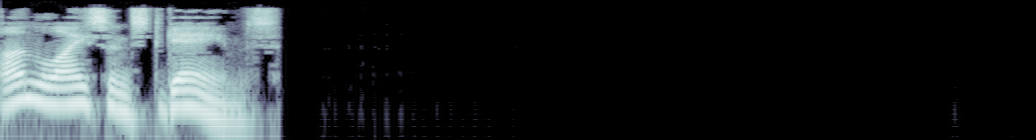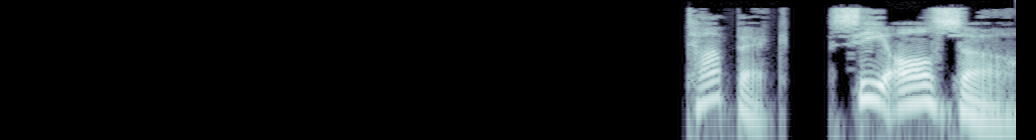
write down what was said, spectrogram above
Unlicensed games. See also.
